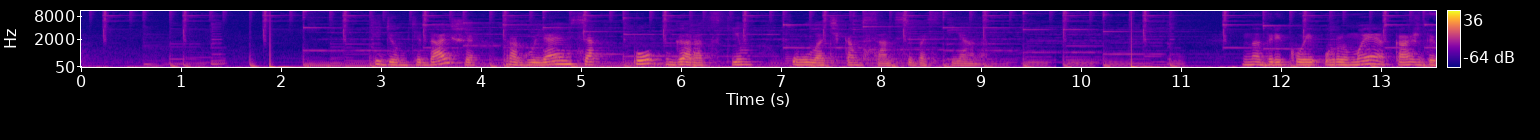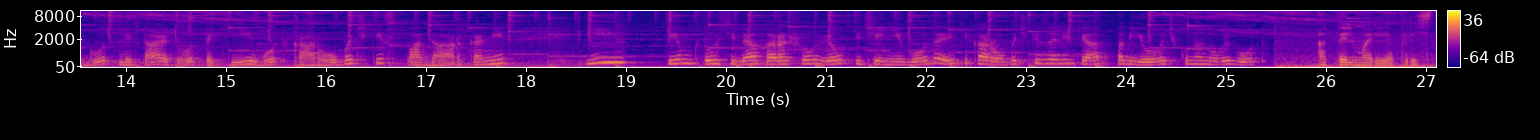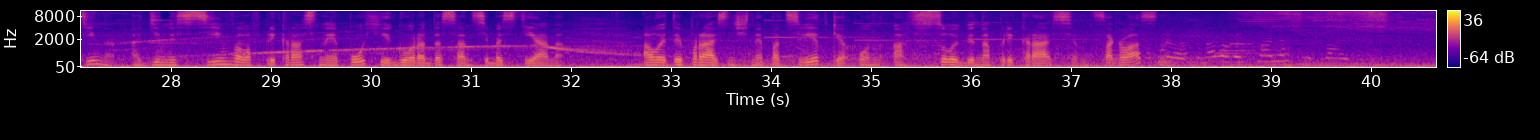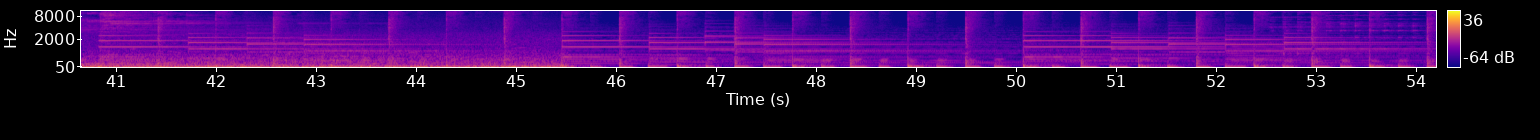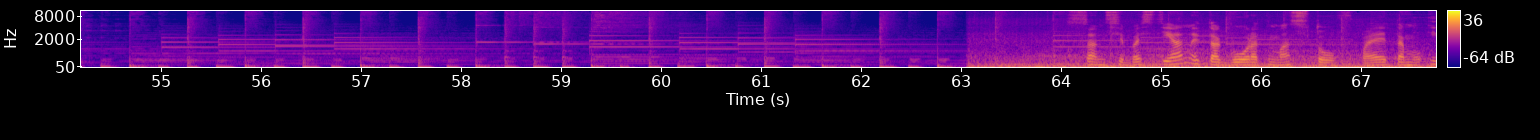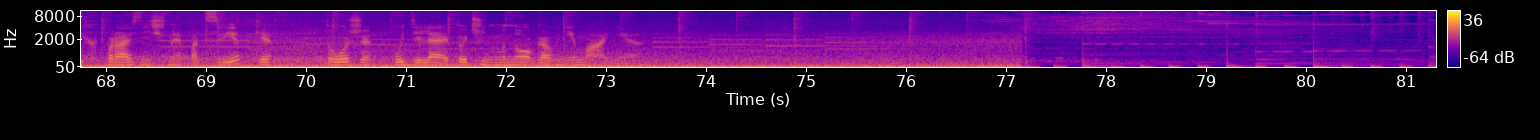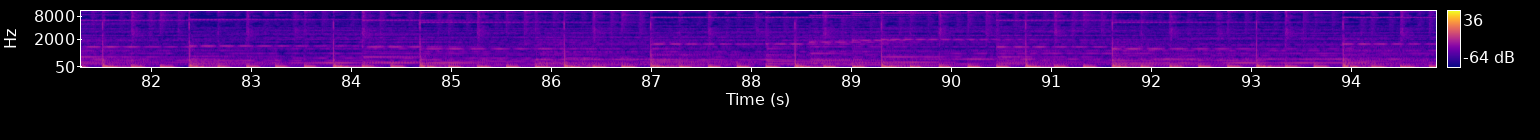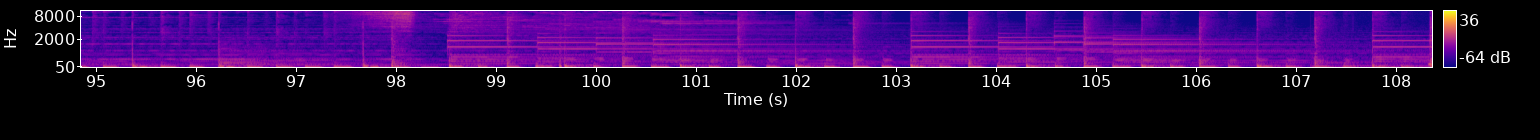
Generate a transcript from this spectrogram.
Идемте дальше, прогуляемся по городским улочкам Сан-Себастьяна. Над рекой Урме каждый год летают вот такие вот коробочки с подарками. И тем, кто себя хорошо вел в течение года, эти коробочки залетят под елочку на Новый год. Отель Мария Кристина – один из символов прекрасной эпохи города Сан-Себастьяна. А в этой праздничной подсветке он особенно прекрасен. Согласны? Сан-Себастьян – это город мостов, поэтому их праздничные подсветки тоже уделяют очень много внимания.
